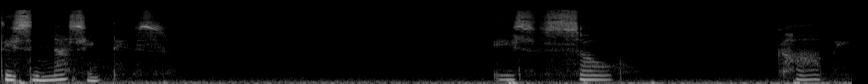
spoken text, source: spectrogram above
This nothingness is so calming.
